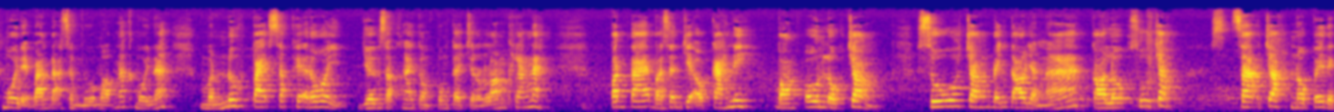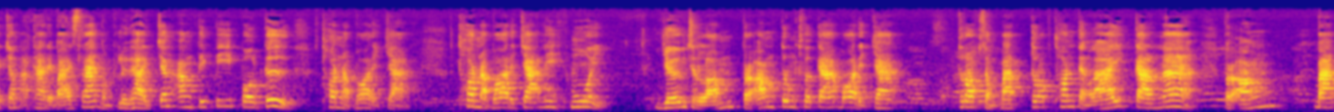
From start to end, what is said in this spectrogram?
ក្មួយដែលបានដាក់សំណួរមកណាក្មួយណាមនុស្ស80%យើងសប្តាហ៍កំពុងតែច្រឡំខ្លាំងណាស់ប៉ុន្តែបើសិនជាឱកាសនេះបងប្អូនលោកចង់ សួរចង់ដេញដោលយ៉ាងណាក៏លោកសួរចោះសាកចោះនៅពេលដែលខ្ញុំអត្ថាធិប្បាយស្រាយបំភ្លឺហើយអញ្ចឹងអង្គទី2ពោលគឺធនបរិច្ចាគធនបរិច្ចាគនេះមួយយើងច្រឡំព្រះអង្គទ្រង់ធ្វើការបរិច្ចាគទ្រព្យសម្បត្តិទ្រព្យធនទាំងឡាយកាលណាព្រះអង្គបាន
